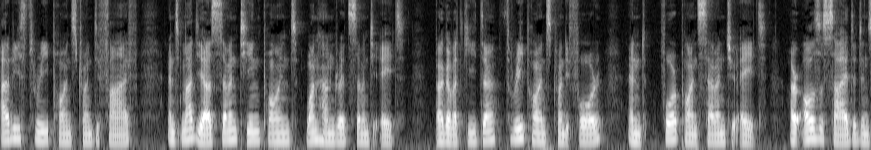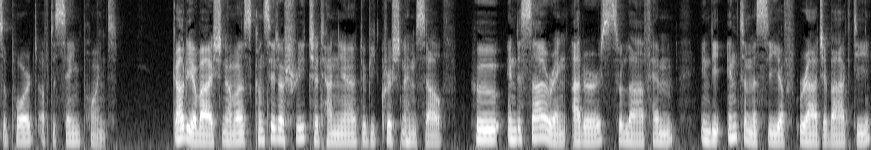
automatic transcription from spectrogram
Adi 3.25 and Madhya 17.178, Bhagavad Gita 3.24 and 4.7 to 8 are also cited in support of the same point. Gaudiya Vaishnavas consider Sri Chaitanya to be Krishna himself, who, in desiring others to love him in the intimacy of Raga Bhakti,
